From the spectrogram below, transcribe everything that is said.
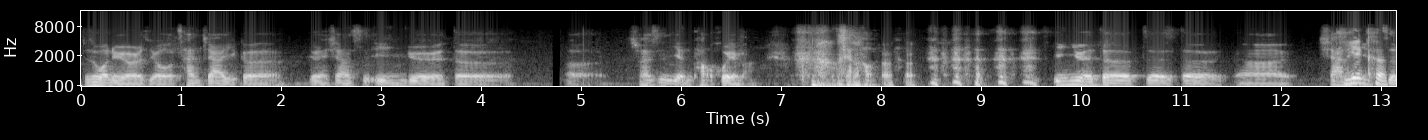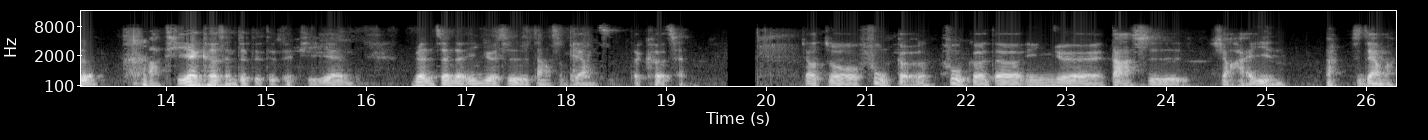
就是我女儿有参加一个有点像是音乐的呃，算是研讨会嘛，讲好 音乐的的的呃。体验课程啊，体验课程，对对对对，体验认真的音乐是长什么样子的课程，叫做赋格，赋格的音乐大师小孩营啊，是这样吗？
